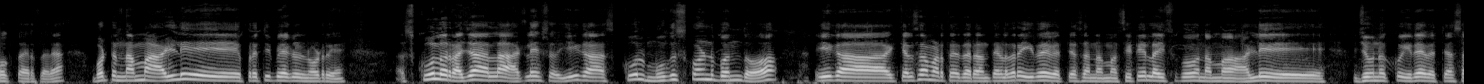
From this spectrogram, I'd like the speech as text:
ಹೋಗ್ತಾ ಇರ್ತಾರೆ. ಬಟ್ ನಮ್ಮ ಹಳ್ಳಿ ಪ್ರತಿಭೆಗಳು ನೋಡ್ರಿ ಸ್ಕೂಲ್ ರಜಾ ಅಲ್ಲ ಅಟ್ಲೀಸ್ಟ್ ಈಗ ಸ್ಕೂಲ್ ಮುಗಿಸ್ಕೊಂಡು ಬಂದು ಈಗ ಕೆಲಸ ಮಾಡ್ತಾ ಇದ್ದಾರೆ ಅಂತ ಹೇಳಿದ್ರೆ ಇದೇ ವ್ಯತ್ಯಾಸ. ನಮ್ಮ ಸಿಟಿ ಲೈಫ್ಗೂ ನಮ್ಮ ಹಳ್ಳಿ ಜೀವನಕ್ಕೂ ಇದೇ ವ್ಯತ್ಯಾಸ.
